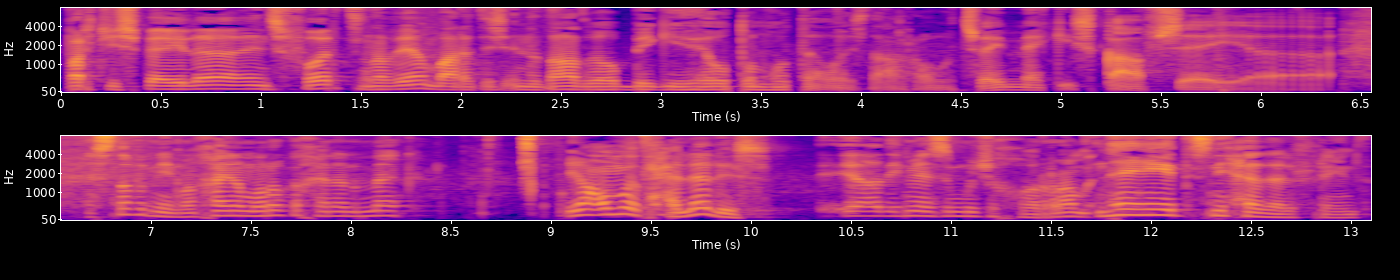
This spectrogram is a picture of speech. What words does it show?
partje spelen enzovoort, snap je? Maar het is inderdaad wel Biggie Hilton Hotel is daar al. Twee Mackies, KFC. Dat snap ik niet, man. Ga je naar Marokko, ga je naar de Mac? Ja, omdat het halal is. Ja, die mensen moet je gewoon rammen. Nee, het is niet halal, vriend.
